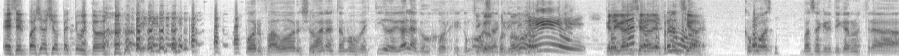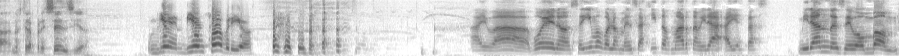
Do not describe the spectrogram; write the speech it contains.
Es el payaso petuto. Por favor, Joana, estamos vestidos de gala con Jorge. ¿Cómo Chicos, vas a por criticar? favor. Sí. ¡Qué Me elegancia la de flúor. Francia! ¿Cómo vas, vas a criticar nuestra nuestra presencia? Bien, bien sobrio. Ahí va. Bueno, seguimos con los mensajitos, Marta. Mirá, ahí estás mirando ese bombón.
